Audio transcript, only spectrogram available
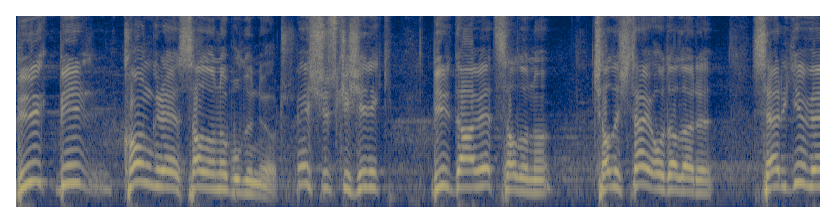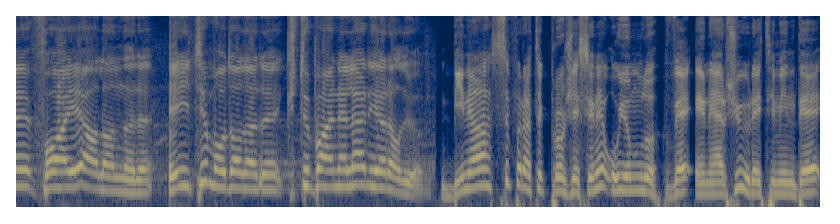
büyük bir kongre salonu bulunuyor. 500 kişilik bir davet salonu, çalıştay odaları, sergi ve fuaye alanları, eğitim odaları, kütüphaneler yer alıyor. Bina sıfır atık projesine uyumlu ve enerji üretiminde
